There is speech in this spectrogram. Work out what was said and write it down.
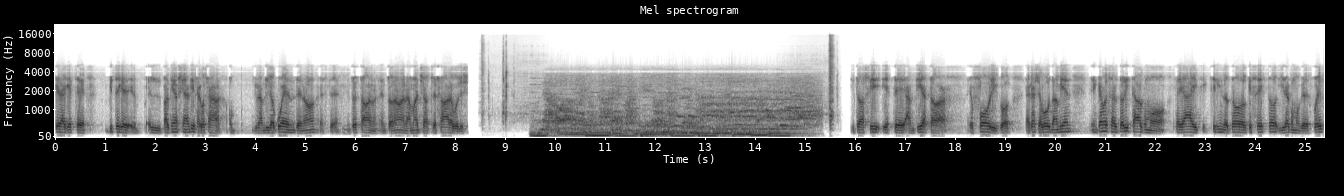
que era que este, viste que el, el Partido Nacional tiene esa cosa grandilocuente, ¿no? Este, entonces estaban, entonaban la marcha los tres árboles, y así, y este Antía estaba eufórico, la calle Bou también, en cambio Sartori estaba como, ay, qué, qué lindo todo, qué es esto, y era como que después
